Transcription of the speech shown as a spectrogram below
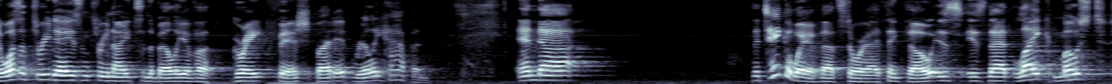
It wasn't three days and three nights in the belly of a great fish, but it really happened. And uh, the takeaway of that story, I think, though, is, is that like most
